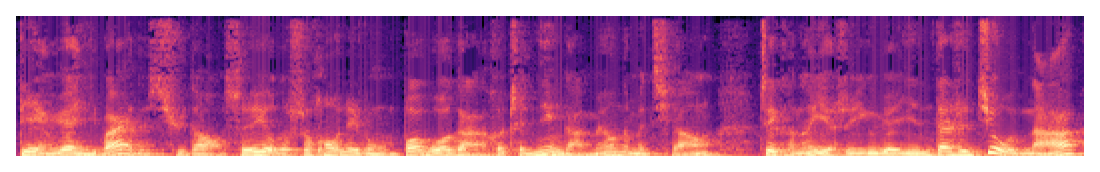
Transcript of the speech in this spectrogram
电影院以外的渠道，所以有的时候那种包裹感和沉浸感没有那么强，这可能也是一个原因。但是就拿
